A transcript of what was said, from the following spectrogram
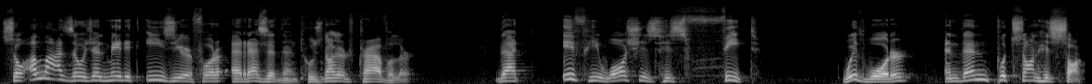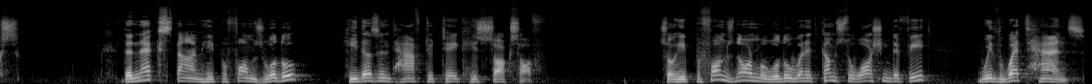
So Allah Azza wa made it easier for a resident who's not a traveler that if he washes his feet with water and then puts on his socks, the next time he performs wudu, he doesn't have to take his socks off. So he performs normal wudu when it comes to washing the feet with wet hands.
